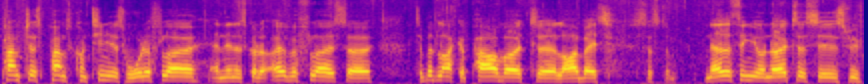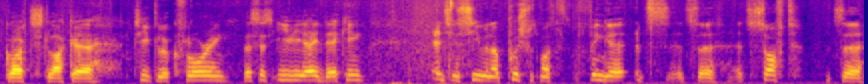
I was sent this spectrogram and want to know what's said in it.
pump just pumps continuous water flow and then it's got an overflow. So it's a bit like a powerboat uh, live bait system. Another thing you'll notice is we've got like a teak look flooring. This is EVA decking. As you see when I push with my finger it's it's a it's soft. It's a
